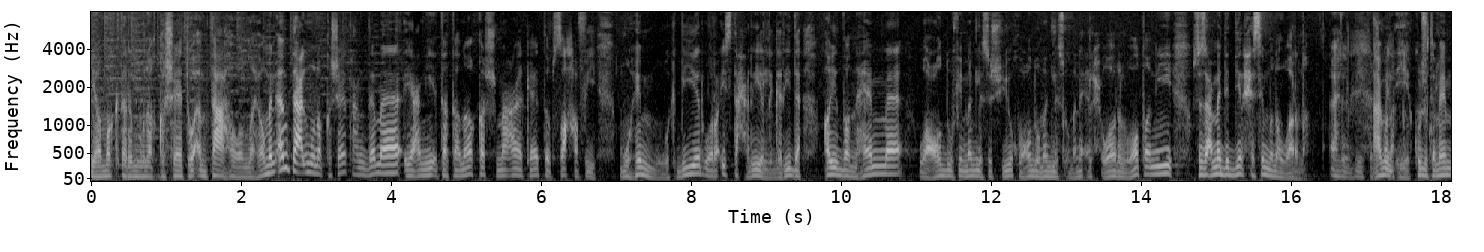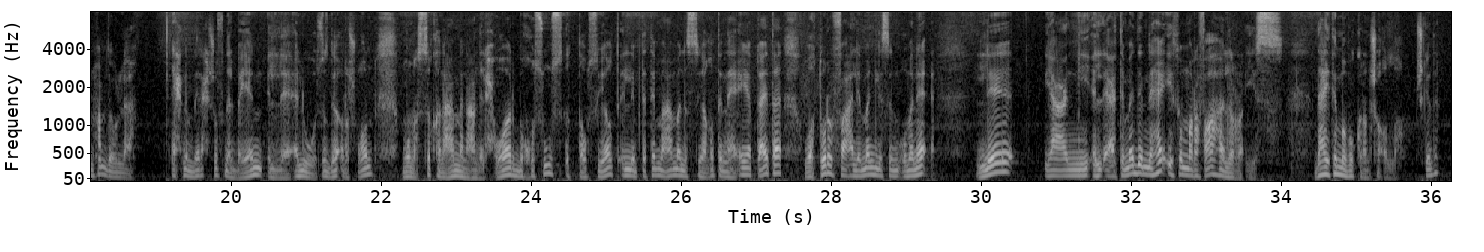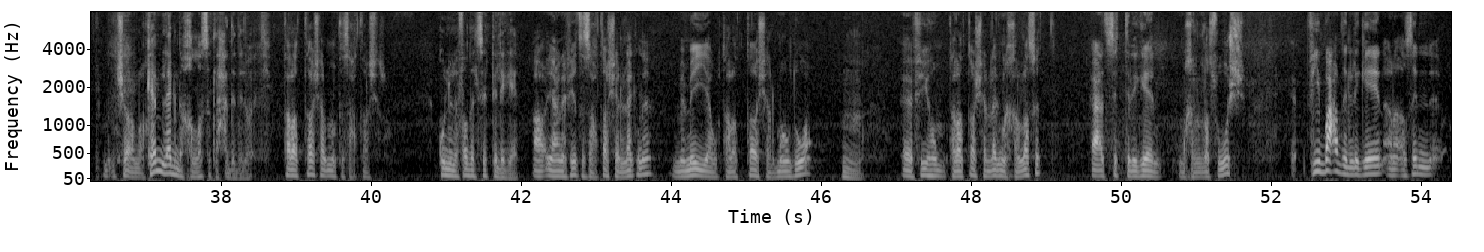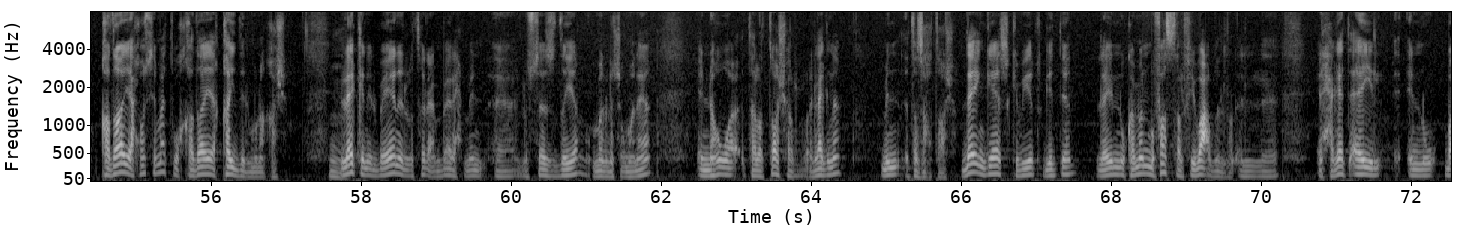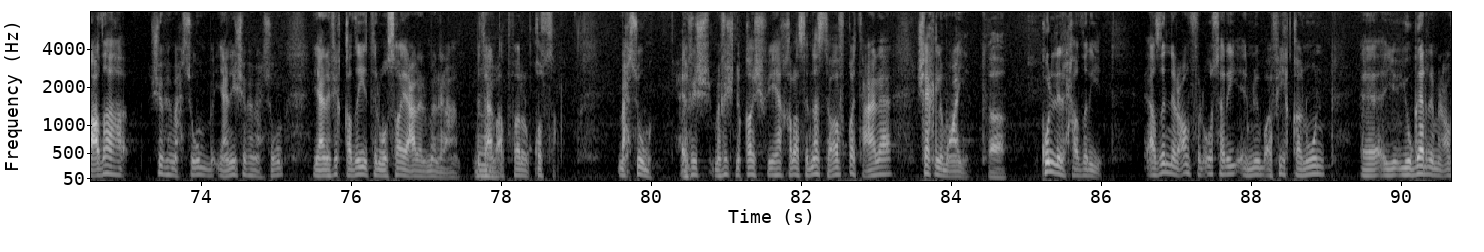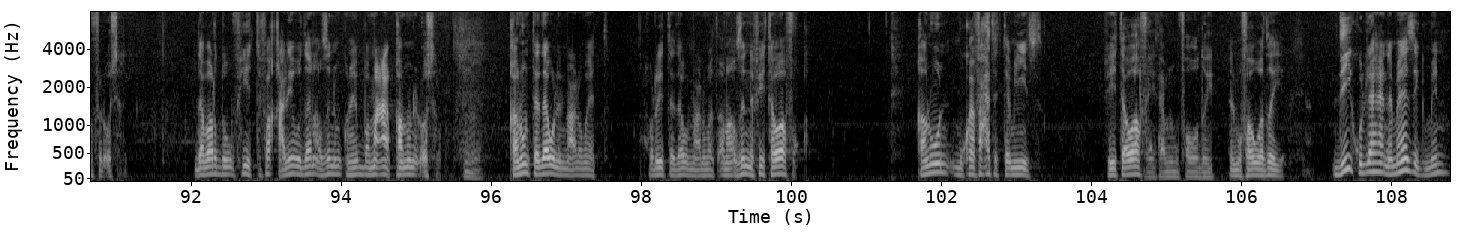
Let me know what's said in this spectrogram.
يا مكتر المناقشات وأمتعها والله. ومن أمتع المناقشات عندما يعني تتناقش مع كاتب صحفي مهم وكبير ورئيس تحرير لجريدة أيضا هامة وعضو في مجلس الشيوخ وعضو مجلس أمناء الحوار الوطني. أستاذ عماد الدين حسين منورنا. أهلا بيك. عامل. إيه؟ كله. تمام؟ الحمد لله. إحنا امبارح شفنا البيان اللي قاله أستاذ ضياء رشوان منسقا عاما عن الحوار بخصوص التوصيات اللي بتتم عمل الصياغات النهائية بتاعتها وترفع لمجلس الأمناء ل يعني الاعتماد النهائي ثم رفعها للرئيس. ده هيتم بكرة إن شاء الله مش كده؟ إن شاء الله. كام لجنة خلصت لحد دلوقتي؟ 13 من 19 كل اللي فاضل ست لجان. آه يعني في 19 لجنة ب 113 موضوع. مم. آه فيهم 13 لجنة خلصت. قاعد ست لجان ما خلصوش. في بعض اللجان أنا أظن قضايا حسمت وقضايا قيد المناقشة. لكن البيان اللي طلع امبارح من آه الأستاذ ضياء ومجلس امناء إن هو 13 لجنة من 19 ده إنجاز كبير جدا لأنه كمان مفصل في بعض ال- ال- الحاجات قايل إنه بعضها شبه محسوم يعني إيه شبه محسوم؟ يعني في قضية الوصاية على المال العام بتاع مم. الأطفال القصر. محسومة. مفيش مفيش نقاش فيها خلاص الناس توافقت على شكل معين. آه. كل الحاضرين أظن العنف الأسري إنه يبقى فيه قانون آه، يجرم العنف الأسري. ده برضو في اتفاق عليه وده أنا أظن ممكن هيبقى مع قانون الاسره. قانون تداول المعلومات حرية تداول المعلومات أنا أظن فيه توافق. قانون مكافحة التمييز فيه توافق. هيتعمل مفوضية. المفوضية. دي كلها نماذج من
